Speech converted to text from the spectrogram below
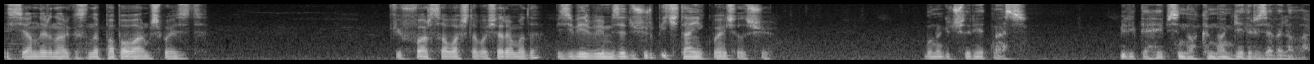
İsyanların arkasında Papa varmış Bayezid. Küffar savaşla başaramadı. Bizi birbirimize düşürüp içten yıkmaya çalışıyor. Buna güçleri yetmez. Birlikte hepsinin hakkından geliriz evelallah.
